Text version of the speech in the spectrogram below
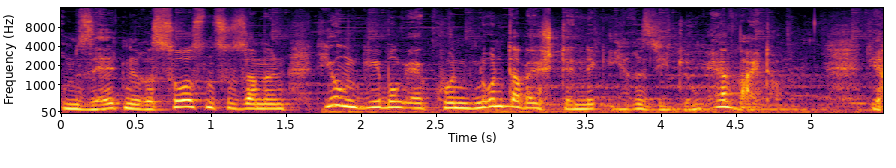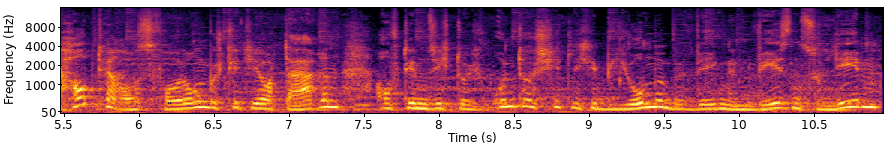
um seltene Ressourcen zu sammeln, die Umgebung erkunden und dabei ständig ihre Siedlung erweitern. Die Hauptherausforderung besteht jedoch darin, auf dem sich durch unterschiedliche Biome bewegenden Wesen zu leben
